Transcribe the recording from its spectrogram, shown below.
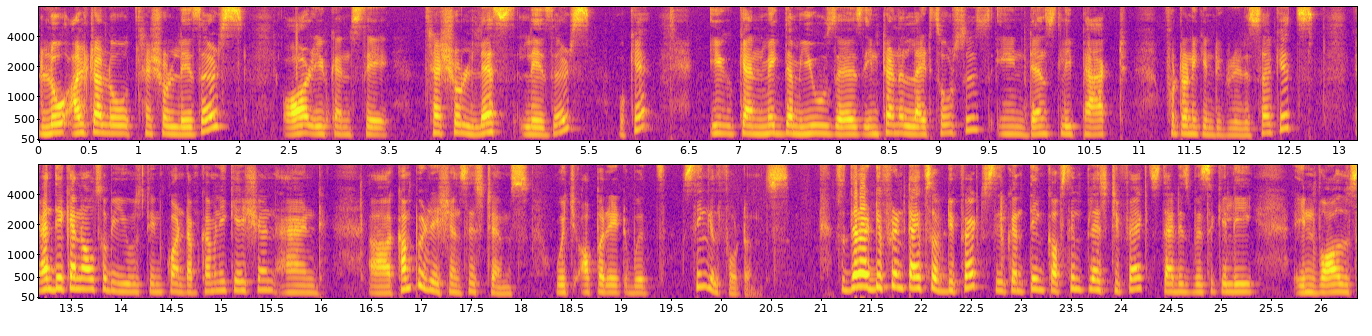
low ultra low threshold lasers or you can say threshold less lasers okay you can make them use as internal light sources in densely packed photonic integrated circuits and they can also be used in quantum communication and uh, computation systems which operate with single photons. So, there are different types of defects. You can think of simplest defects that is basically involves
